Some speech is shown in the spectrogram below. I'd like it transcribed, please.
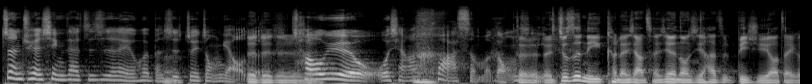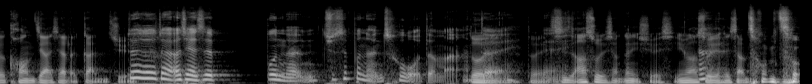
正确性在知识类绘本是最重要的。对对对对，超越我想要画什么东西。对对对，就是你可能想呈现的东西，它是必须要在一个框架下的感觉。对对对，而且是不能，就是不能错的嘛。对对，其实阿叔也想跟你学习，因为阿叔也很想创作。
